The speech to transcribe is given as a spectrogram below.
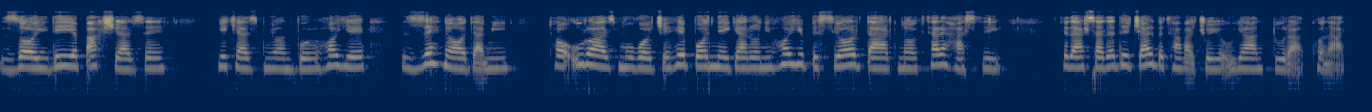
زایده بخشی از ذهن یکی از میانبرهای ذهن آدمی تا او را از مواجهه با نگرانی های بسیار دردناکتر هستی که در صدد جلب توجه اویند دور کند.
